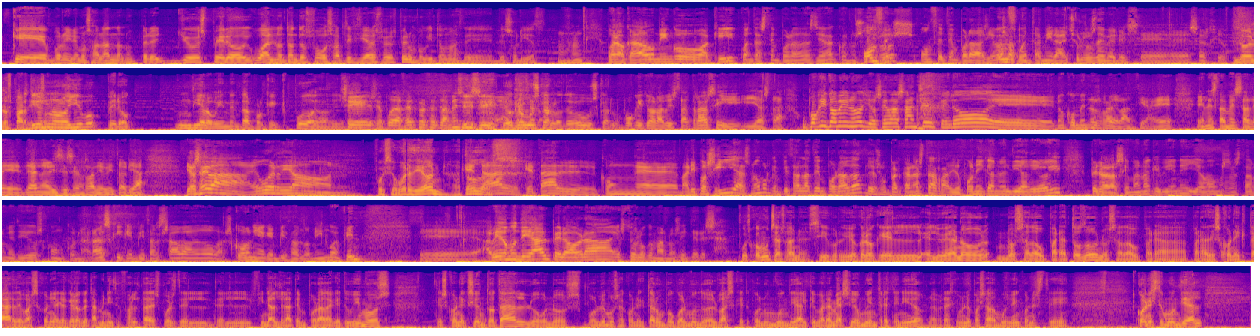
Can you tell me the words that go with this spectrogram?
Que bueno, iremos hablando, ¿no? Pero yo espero, igual no tantos fuegos artificiales, pero espero un poquito más de, de solidez. Bueno, cada domingo aquí, ¿cuántas temporadas ya con nosotros? 11 temporadas. Llevas la 11. cuenta. Mira, ha hecho los deberes, eh, Sergio. Lo de los partidos no lo llevo, pero un día lo voy a intentar porque puedo hacer. Sí, se puede hacer perfectamente. Sí, sí, Eh, tengo que buscarlo, tengo que buscarlo. Un poquito a la vista atrás y, y ya está. Un poquito menos, Joseba Sánchez, pero eh, no con menos relevancia eh, en esta mesa de, de análisis en Radio Vitoria. Joseba, Eguerdión. Pues Eguerdión, a ¿Qué todos. tal? ¿Qué tal? Con eh, mariposillas, ¿no? Porque empieza la temporada de Supercanasta radiofónica en el día de hoy, pero la semana que viene ya vamos a estar metidos con, con Araski, que empieza el sábado, Vasconia, que empieza el domingo, en fin. Eh, ha habido mundial, pero ahora esto es lo que más nos interesa. Pues con muchas ganas, sí, porque yo creo que el, el verano nos ha dado para todo, nos ha dado para, para desconectar de Vasconia, que creo que también hizo falta después del, del final de la temporada que tuvimos. Desconexión total, luego nos volvemos a conectar un poco al mundo del básquet con un mundial que para mí ha sido muy entretenido. La verdad es que me lo he pasado muy bien con este, con este mundial.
